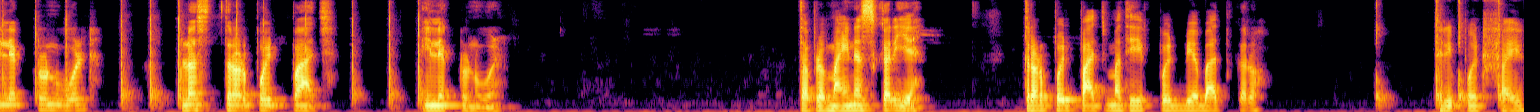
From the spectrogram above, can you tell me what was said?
ઇલેક્ટ્રોન વોલ્ટ પ્લસ ત્રણ પોઈન્ટ પાંચ ઇલેક્ટ્રોન વોલ્ટ. તો આપણે માઇનસ કરીએ. ત્રણ પોઈન્ટ પાંચમાંથી એક પોઈન્ટ બે બાદ કરો. Three point five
